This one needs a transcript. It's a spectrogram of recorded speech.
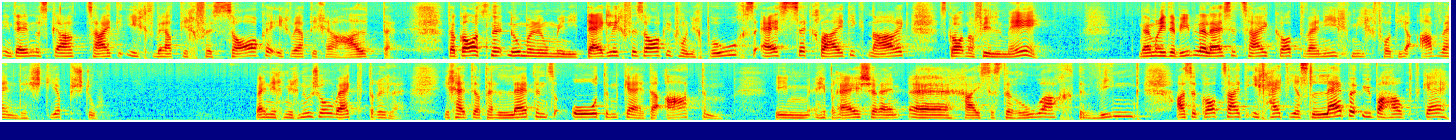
indem das Gott sagt, ich werde dich versorgen, ich werde dich erhalten. Da geht es nicht nur um meine tägliche Versorgung, die ich brauche, das Essen, Kleidung, Nahrung, es geht noch viel mehr. Wenn wir in der Bibel lesen, sagt Gott, wenn ich mich von dir abwende, stirbst du. Wenn ich mich nur schon wegdrülle. Ich hätte dir den Lebensodem gegeben, den Atem. Im Hebräischen äh, heißt es der Ruach, der Wind. Also Gott sagt, ich hätte dir das Leben überhaupt gegeben.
